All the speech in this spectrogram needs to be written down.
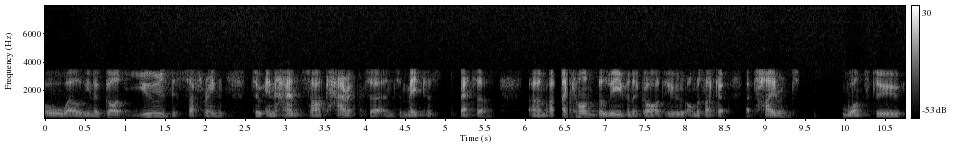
oh well, you know, God uses suffering to enhance our character and to make us better. Um, I, I, can't believe in a God who, almost like a, a tyrant, wants to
